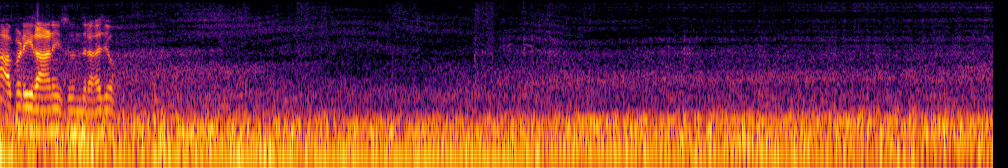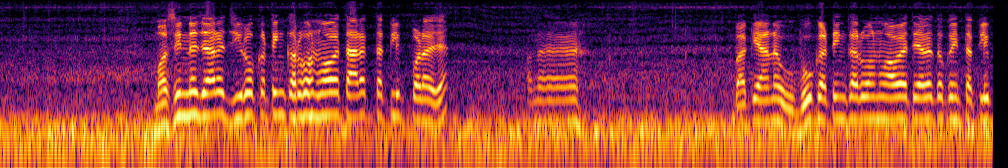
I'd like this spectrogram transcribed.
આપણી રાણી સુંદરા, જો. મશીનને જ્યારે જીરો કટિંગ કરવાનું આવે ત્યારે જ તકલીફ પડે છે. અને બાકી આને ઊભું કટિંગ કરવાનું આવે ત્યારે તો કંઈ તકલીફ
